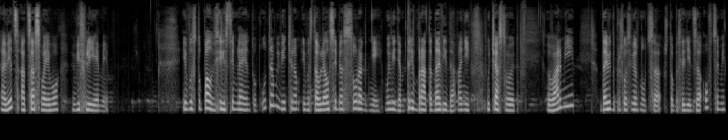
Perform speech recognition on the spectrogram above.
овец отца своего в Вифлееме. И выступал филистимляин тут утром и вечером и выставлял себя 40 дней. Мы видим, три брата Давида, они участвуют в армии. Давиду пришлось вернуться, чтобы следить за овцами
